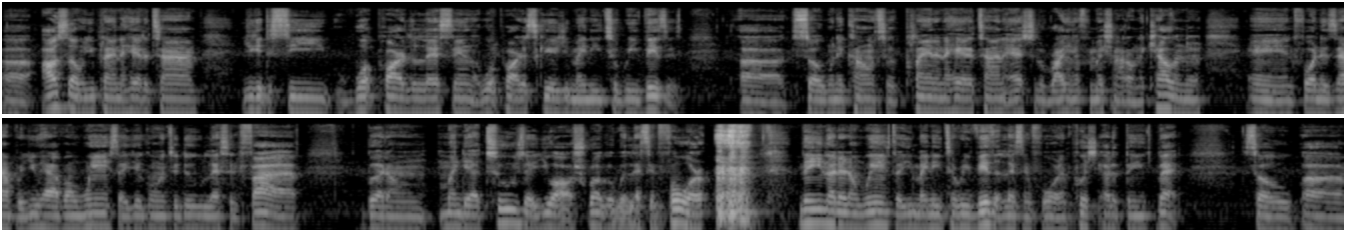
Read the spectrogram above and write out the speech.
Uh, also when you plan ahead of time you get to see what part of the lesson or what part of the skills you may need to revisit. Uh, so when it comes to planning ahead of time and actually writing information out on the calendar, and for an example, you have on Wednesday you're going to do lesson five, but on Monday or Tuesday you all struggle with lesson four, then you know that on Wednesday you may need to revisit lesson four and push other things back. So, uh,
